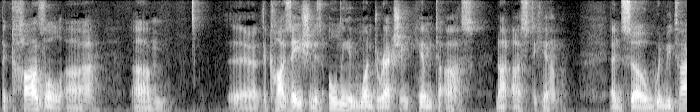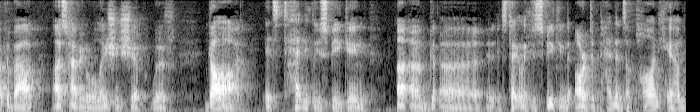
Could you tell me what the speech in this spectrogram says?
the causal, uh, um, uh, the causation is only in one direction, him to us, not us to him. And so when we talk about us having a relationship with God, it's technically speaking, uh, um, uh, it's technically speaking our dependence upon Him,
